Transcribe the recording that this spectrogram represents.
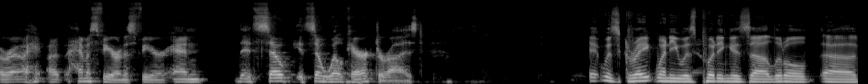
or a, a hemisphere and a sphere, and it's so it's so well characterized. it was great when he was putting his uh, little uh,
